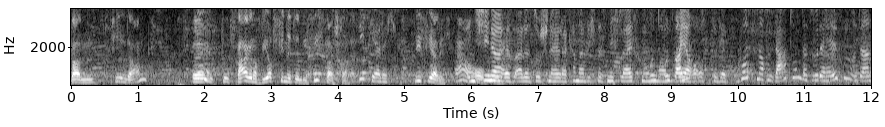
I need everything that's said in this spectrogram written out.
dann vielen Dank. Äh, Frage noch, wie oft findet denn die Seastar statt? Diesjährlich. Diesjährlich. Ah, In okay. China ist alles so schnell, da kann man sich das nicht leisten, Und- mal und zwei? Jahre auszusetzen. Kurz noch ein Datum, das würde helfen und dann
